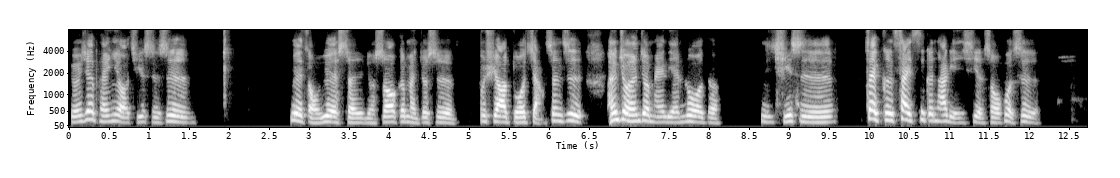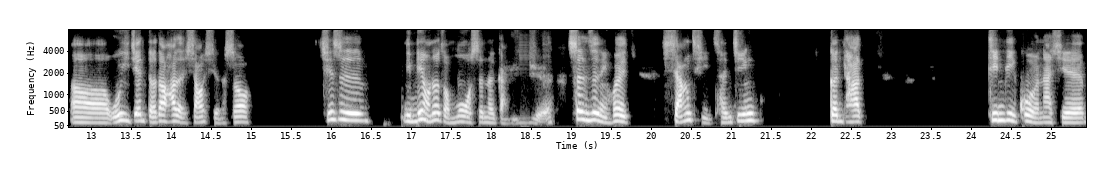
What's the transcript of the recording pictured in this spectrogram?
有一些朋友其实是越走越深，有时候根本就是不需要多讲，甚至很久很久没联络的，你其实在跟再次跟他联系的时候，或者是呃无意间得到他的消息的时候，其实你没有那种陌生的感觉，甚至你会。想起曾经跟他经历过的那些，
